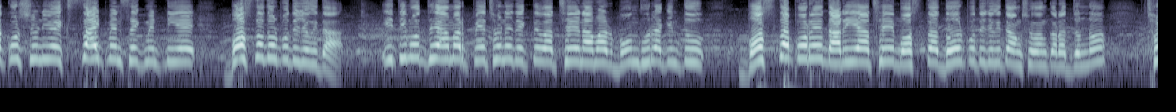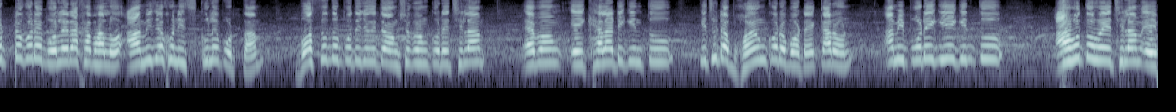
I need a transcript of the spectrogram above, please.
আকর্ষণীয় এক্সাইটমেন্ট সেগমেন্ট নিয়ে বস্তাদর প্রতিযোগিতা। ইতিমধ্যে আমার পেছনে দেখতে পাচ্ছেন আমার বন্ধুরা কিন্তু বস্তা পরে দাঁড়িয়ে আছে, বস্তা দৌড় প্রতিযোগিতায় অংশগ্রহণ করার জন্য। ছোট্ট করে বলে রাখা ভালো, আমি যখন স্কুলে পড়তাম, বস্তা দৌড় প্রতিযোগিতায় অংশগ্রহণ করেছিলাম এবং এই খেলাটি কিন্তু কিছুটা ভয়ঙ্কর বটে, কারণ আমি পড়ে গিয়ে কিন্তু আহত হয়েছিলাম এই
